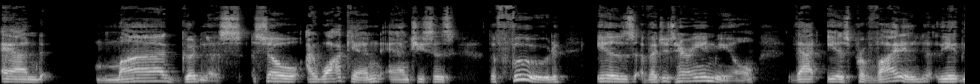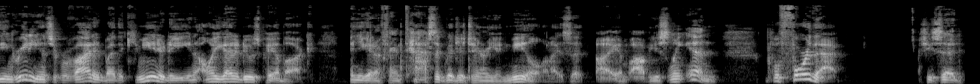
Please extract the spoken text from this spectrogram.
And my goodness. So I walk in and she says, the food is a vegetarian meal that is provided, the, the ingredients are provided by the community, and all you got to do is pay a buck, and you get a fantastic vegetarian meal. And I said, I am obviously in. Before that, she said,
